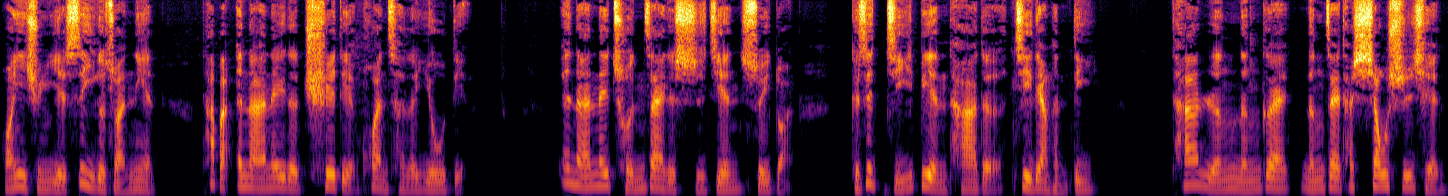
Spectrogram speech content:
黄义群也是一个转念，他把 NNA 的缺点换成了优点。NNA 存在的时间虽短，可是即便它的剂量很低。它仍能在能在它消失前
